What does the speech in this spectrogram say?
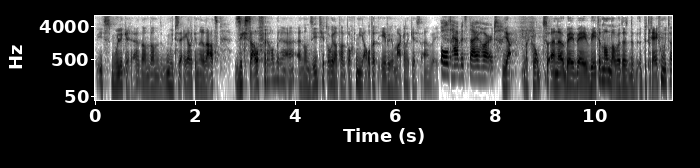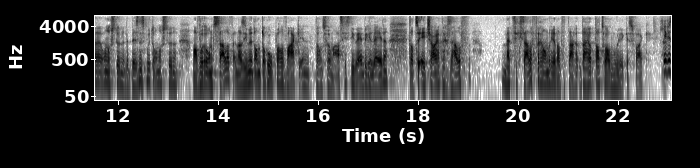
iets moeilijker. Hè? Dan, dan moeten ze eigenlijk inderdaad zichzelf veranderen. Hè? En dan zie je toch dat dat toch niet altijd even gemakkelijk is. Hè? Wij... Old habits die hard. Ja, dat klopt. En uh, wij, wij weten dan dat we de, de, het bedrijf moeten ondersteunen, de business moeten ondersteunen, maar voor onszelf, en dat zien we dan toch ook wel vaak in transformaties die wij begeleiden, dat de HR daar zelf met zichzelf veranderen, dat het daar, daar, dat wel moeilijk is vaak. Geef eens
